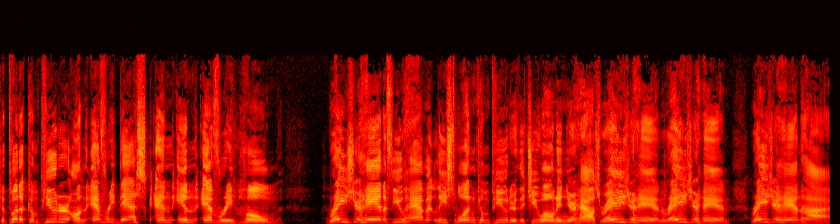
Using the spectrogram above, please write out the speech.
To put a computer on every desk and in every home. Raise your hand if you have at least one computer that you own in your house. Raise your hand, raise your hand, raise your hand high.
